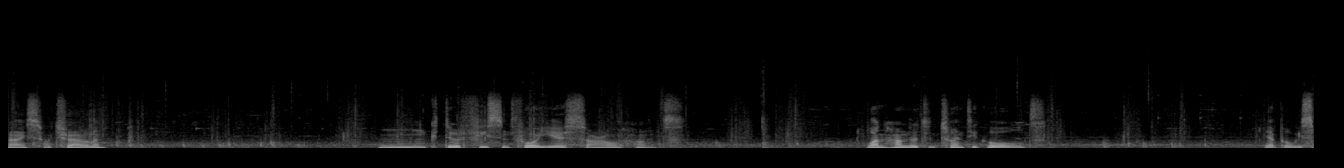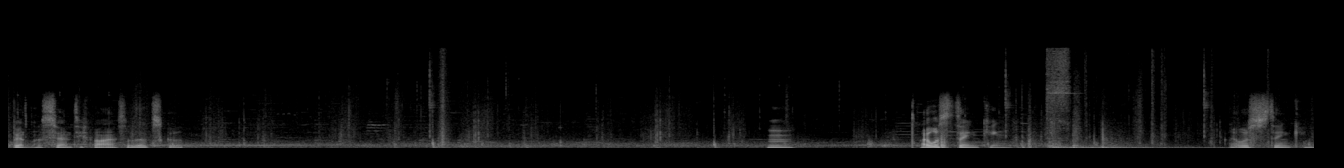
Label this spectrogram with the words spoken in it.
Nice, we're traveling. Mm, could do a feast in four years, own hunt. 120 gold. Yeah, but we spent like 75, so that's good. Hmm. I was thinking. I was thinking.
